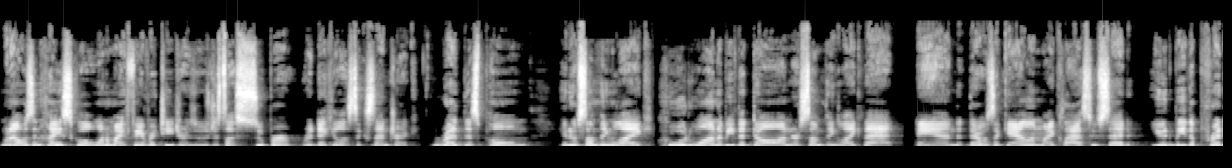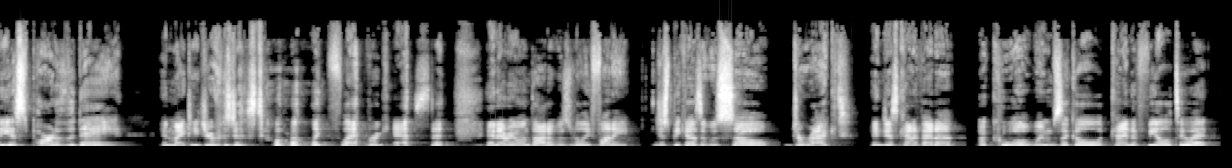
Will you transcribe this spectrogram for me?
when I was in high school, one of my favorite teachers, who was just a super ridiculous eccentric, read this poem, and it was something like, Who would want to be the dawn, or something like that. And there was a gal in my class who said, You'd be the prettiest part of the day. And my teacher was just totally flabbergasted, and everyone thought it was really funny just because it was so direct and just kind of had a, a cool, whimsical kind of feel to it.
